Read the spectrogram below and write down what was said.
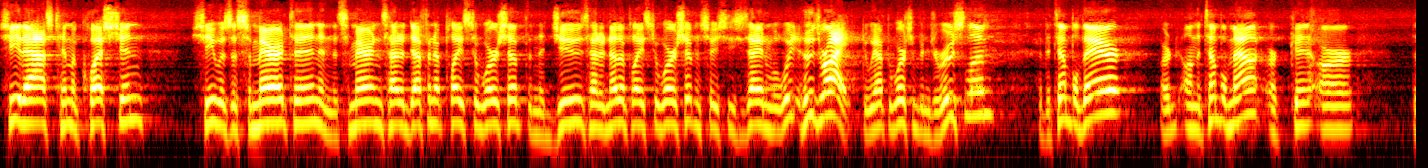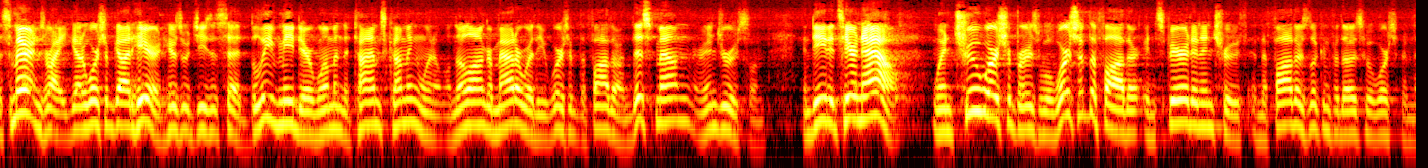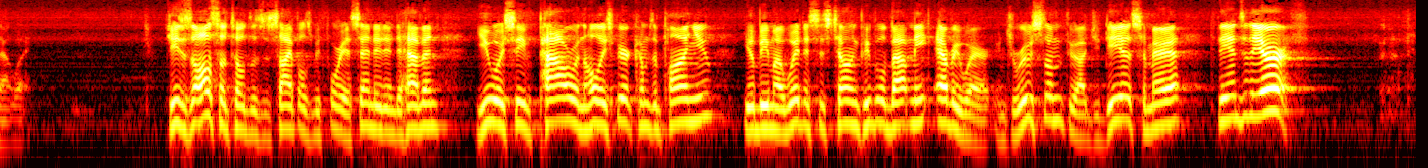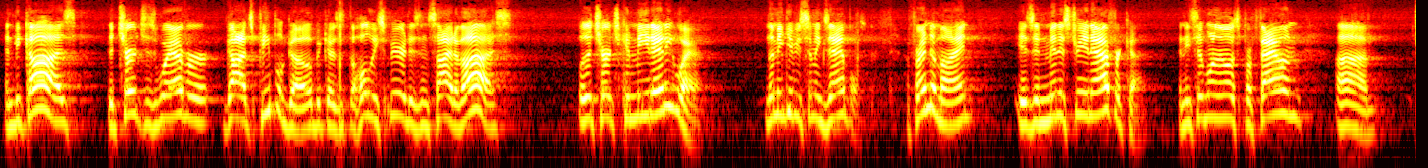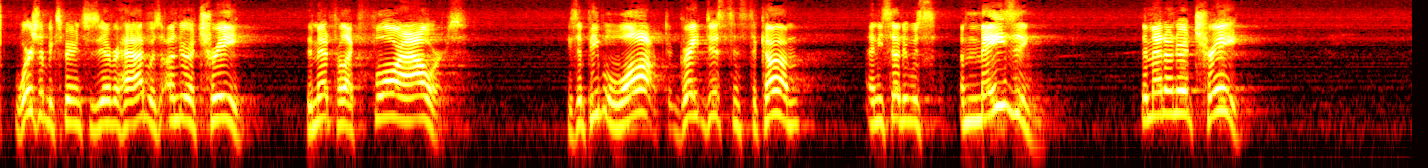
She had asked him a question. She was a Samaritan, and the Samaritans had a definite place to worship, and the Jews had another place to worship. And so she's saying, Well, who's right? Do we have to worship in Jerusalem? at the temple there or on the Temple Mount, or, can, or the Samaritans right? You got to worship God here. And here's what Jesus said Believe me, dear woman, the time's coming when it will no longer matter whether you worship the Father on this mountain or in Jerusalem. Indeed, it's here now when true worshipers will worship the Father in spirit and in truth, and the Father is looking for those who will worship him that way. Jesus also told his disciples before he ascended into heaven, You will receive power when the Holy Spirit comes upon you. You'll be my witnesses telling people about me everywhere in Jerusalem, throughout Judea, Samaria, to the ends of the earth. And because the church is wherever God's people go, because the Holy Spirit is inside of us, well, the church can meet anywhere. Let me give you some examples. A friend of mine is in ministry in Africa, and he said one of the most profound um, worship experiences he ever had was under a tree. They met for like four hours. He said people walked a great distance to come, and he said it was amazing. They met under a tree.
